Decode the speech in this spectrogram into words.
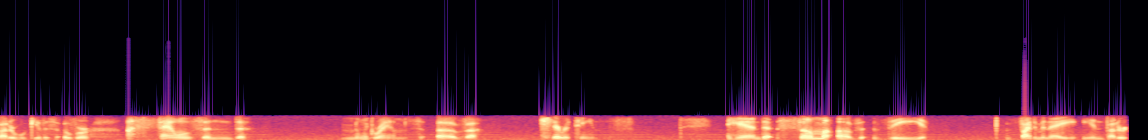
butter will give us over a thousand milligrams of carotenes. And some of the vitamin A in butter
